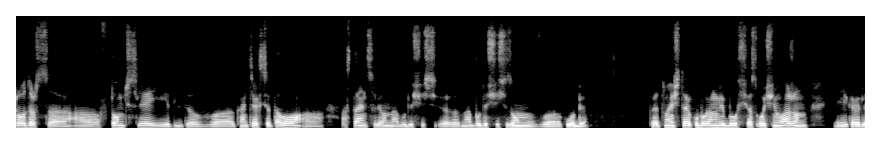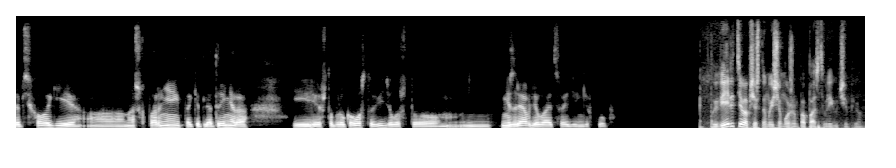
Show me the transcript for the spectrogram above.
Роджерса, э, в том числе и в контексте того, э, останется ли он на будущий, э, на будущий сезон в клубе. Поэтому я считаю, Кубок Англии был сейчас очень важен и как для психологии э, наших парней, так и для тренера, и чтобы руководство видело, что не зря вливает свои деньги в клуб. Вы верите вообще, что мы еще можем попасть в Лигу Чемпионов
